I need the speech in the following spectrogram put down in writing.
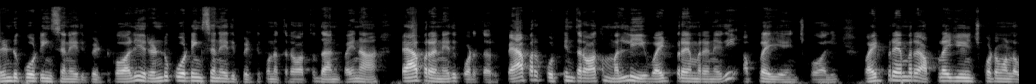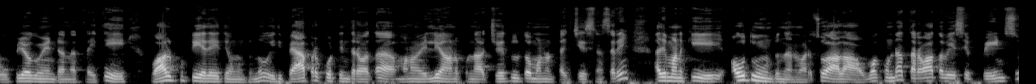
రెండు కోటింగ్స్ అనేది పెట్టుకోవాలి. రెండు కోటింగ్స్ అనేది పెట్టుకున్న తర్వాత దానిపైన పేపర్ అనేది కొడతారు. పేపర్ కొట్టిన తర్వాత మళ్ళీ వైట్ ప్రైమర్ అనేది అప్లై చేయించుకోవాలి. వైట్ ప్రైమర్ అప్లై చేయించుకోవడం వల్ల ఉపయోగం ఏంటన్నట్లయితే వాల్ పుట్టి ఏదైతే ఉంటుందో ఇది పేపర్ కొట్టిన తర్వాత మనం వెళ్ళి అనుకున్న చేతులతో మనం టచ్ చేసినా సరే అది మనకి అవుతూ ఉంటుంది అనమాట సో అలా అవ్వకుండా తర్వాత వేసే పెయింట్స్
